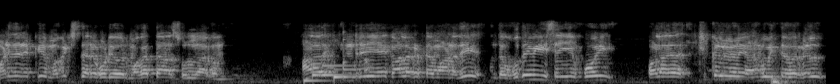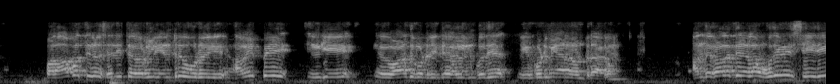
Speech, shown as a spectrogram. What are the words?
மனிதனுக்கு மகிழ்ச்சி தரக்கூடிய ஒரு மகத்தான சொல்லாகும். ஆனால் இன்றைய காலகட்டமானது அந்த உதவி செய்ய போய் பல சிக்கல்களை அனுபவித்தவர்கள் பல ஆபத்துகளை சந்தித்தவர்கள் என்று ஒரு அமைப்பே இங்கே வாழ்ந்து கொண்டிருக்கிறார்கள் என்பது மிக கொடுமையான ஒன்றாகும். அந்த காலத்தில் எல்லாம் உதவி செய்து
